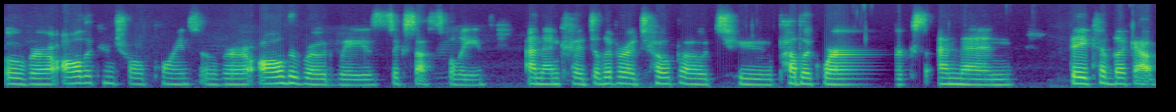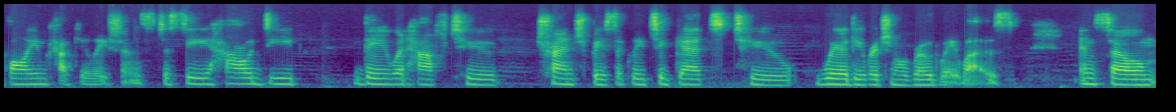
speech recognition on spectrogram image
over all the control points, over all the roadways successfully, and then could deliver a topo to Public Works and then they could look at volume calculations to see how deep they would have to trench basically to get to where the original roadway was. And so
